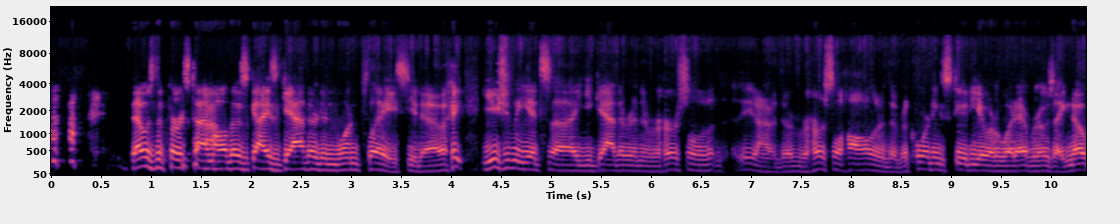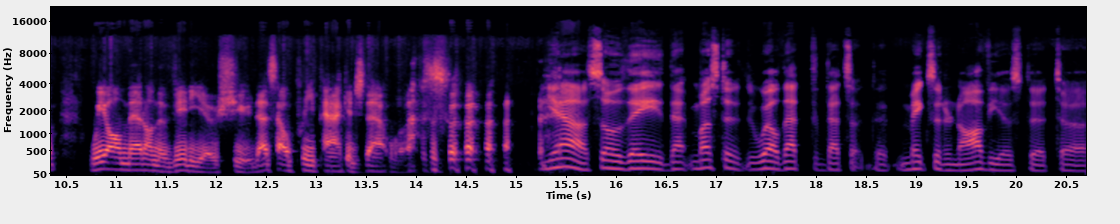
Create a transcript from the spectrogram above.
that was the first time all those guys gathered in one place, you know. Usually it's uh, you gather in the rehearsal, you know, the rehearsal hall or the recording studio or whatever. It was like, nope, we all met on the video shoot. That's how prepackaged that was. yeah so they that must have well that that's a, that makes it an obvious that uh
